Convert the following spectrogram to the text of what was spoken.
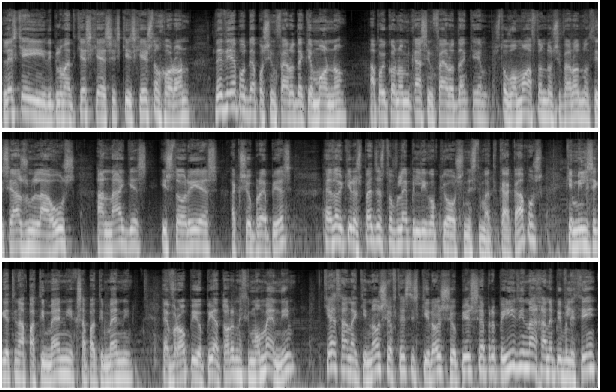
λες και οι διπλωματικές σχέσεις και οι σχέσεις των χωρών δεν διέπονται από συμφέροντα και μόνο, από οικονομικά συμφέροντα και στο βωμό αυτών των συμφερόντων θυσιάζουν λαούς, ανάγκες, ιστορίες, αξιοπρέπειες. Εδώ ο κύριος Πέτζας το βλέπει λίγο πιο συναισθηματικά κάπως και μίλησε για την απατημένη, εξαπατημένη Ευρώπη, η οποία τώρα είναι θυμωμένη και θα ανακοινώσει αυτές τις κυρώσεις, οι οποίες έπρεπε ήδη να είχαν επιβληθεί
